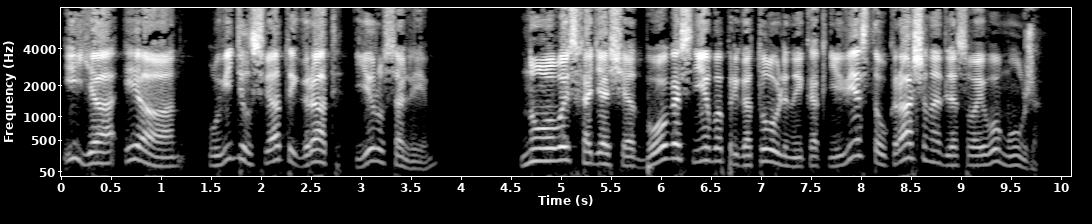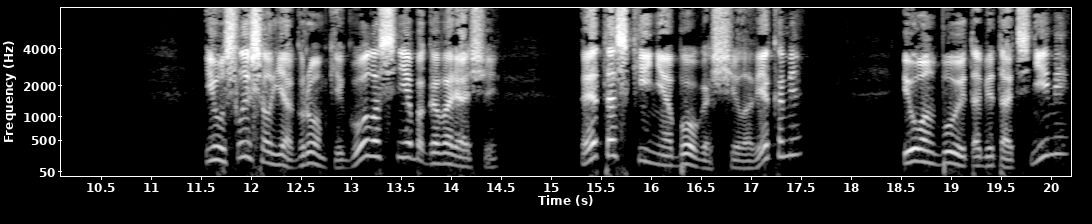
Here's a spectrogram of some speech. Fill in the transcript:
И я, Иоанн, увидел святый град Иерусалим, новый, сходящий от Бога с неба, приготовленный как невеста, украшенная для своего мужа. И услышал я громкий голос с неба, говорящий, это скиния Бога с человеками, и он будет обитать с ними,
